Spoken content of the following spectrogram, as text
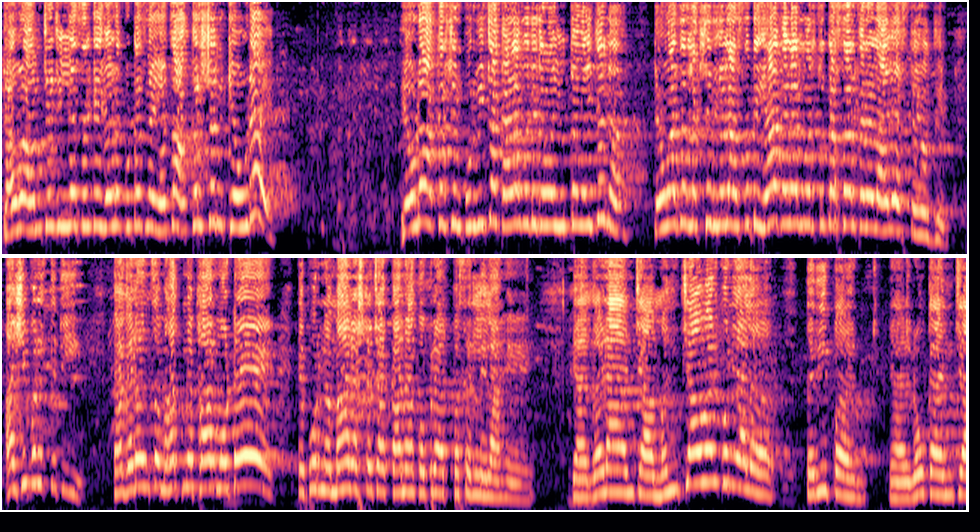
त्यामुळे आमच्या जिल्ह्यासारखे गड कुठंच नाही. याचं आकर्षण केवढं आहे. एवढं आकर्षण पूर्वीच्या काळामध्ये जेव्हा युद्ध व्हायचे ना तेव्हा जर लक्षात गेलं असतं तर ह्या गडांवर सुद्धा सर करायला आले असते योद्धे. अशी परिस्थिती. ह्या गडांचं महात्म्य फार मोठं आहे. हे पूर्ण महाराष्ट्राच्या कानाकोपऱ्यात पसरलेलं आहे. या गडांच्या मंचावर कोणी आलं तरी पण या लोकांच्या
